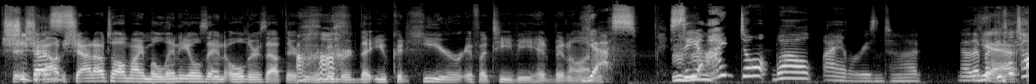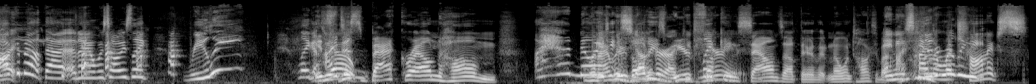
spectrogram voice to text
she shout, does. Uh-huh. shout out to all my millennials and olders out there who remembered that you could hear if a TV had been on. yes. See, I don't. Well, I have a reason to not know that, Yeah, but people talk I- about that, and I was always like, really? Like It's I this background hum. I had no When I idea. was There's all these weird could fucking it. sounds out there that no one talks about. I Anytime literally- electronics.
